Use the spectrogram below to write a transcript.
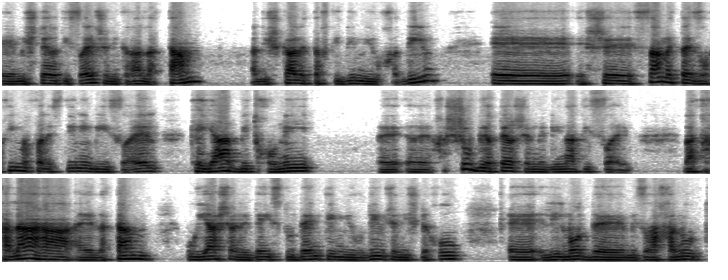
אה, משטרת ישראל, שנקרא לט"ם, הלשכה לתפקידים מיוחדים, אה, ששם את האזרחים הפלסטינים בישראל כיעד ביטחוני אה, חשוב ביותר של מדינת ישראל. בהתחלה הלט"ם אויש על ידי סטודנטים יהודים שנשלחו ללמוד מזרחנות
